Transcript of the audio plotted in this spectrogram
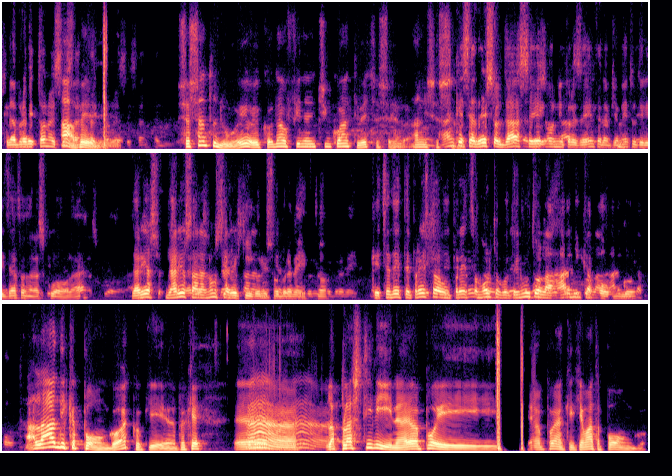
che la brevettò nel Ah, 62. vedi. 62, io ricordavo fine anni 50, invece sì, anni 60. Anche se adesso il DAS è onnipresente ed ampiamente utilizzato nella scuola, eh, Dario, Dario Sala non si arricchì con il suo brevetto, che cedette presto a un prezzo molto contenuto la Adica Pongo. All'Adica Pongo, ecco chi era, perché eh, Ah. la plastilina era poi, era poi anche chiamata Pongo.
